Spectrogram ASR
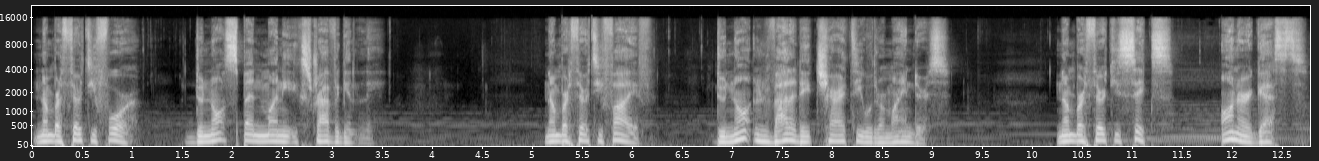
Number 34. Do not spend money extravagantly. Number 35. Do not invalidate charity with reminders. Number 36. Honor guests.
